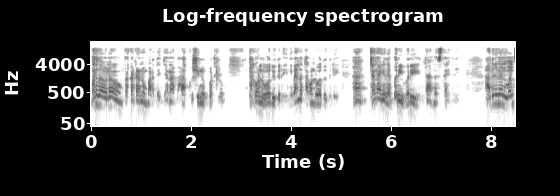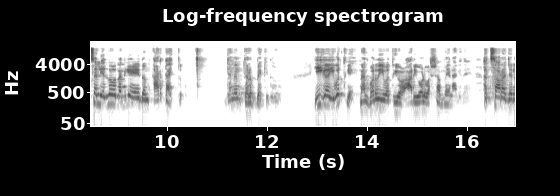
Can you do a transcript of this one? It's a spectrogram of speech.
ಬರೆದವನು ಪ್ರಕಟನೂ ಮಾಡಿದೆ ಜನ ಬಹಳ ಖುಷಿನೂ ಪಟ್ರು ತಗೊಂಡು ಓದಿದ್ರಿ, ನೀವೆಲ್ಲ ತಗೊಂಡು ಓದಿದ್ರಿ, ಹಾ? ಚೆನ್ನಾಗಿದೆ, ಬರಿ ಬರಿ ಅಂತ ಅನ್ನಿಸ್ತಾ ಇದ್ರಿ. ಆದ್ರೆ ನನ್ನ ಮನ್ಸಲ್ಲಿ ಎಲ್ಲೋ ನನಗೆ ಇದೊಂದು ಕಾಡ್ತಾ ಇತ್ತು. ಜನನ್ ತಲುಪ್ಬೇಕಿದು. ಈಗ ಇವತ್ತಿಗೆ ನಾನು ಬರೆದು ಇವತ್ತು ಆರು, ಏಳು ವರ್ಷ ಮೇಲಾಗಿದೆ. ಹತ್ತು ಸಾವಿರ ಜನ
